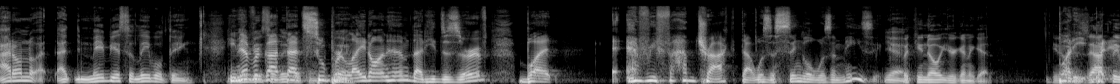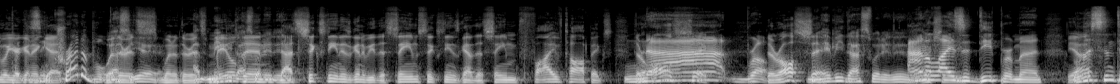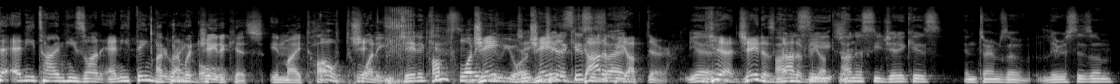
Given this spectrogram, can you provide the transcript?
I don't know. I, maybe it's a label thing. He Maybe never got that thing. super Yeah. light on him that he deserved, but every Fab track that was a single was amazing. Yeah, But you know what you're going to get. You know But he- exactly but- what you're going to get. incredible. Whether That's- it's yeah. whether it's maybe mailed in, it that is. 16 is going to be the same 16 is going to have the same five topics. They're Nah, all sick. bro. They're all sick. maybe that's what it is. Analyze actually. it deeper, man. Yeah? Listen to any time he's on anything. I put him like, with oh, Jadakiss in my top Oh, J- 20. Jadakiss? Top 20 Jay, New York. J- Jada's Jadakiss gotta be like- up there. Yeah, yeah, Jada's gotta be up there. Honestly, Jadakiss in terms of lyricism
